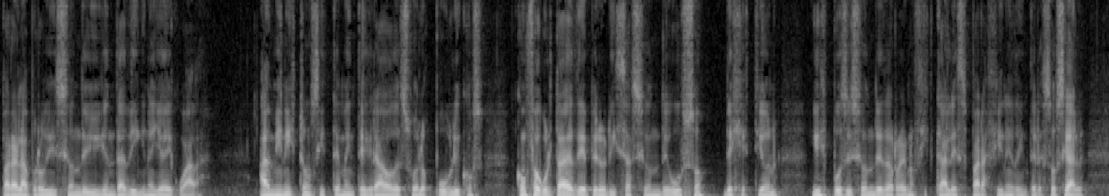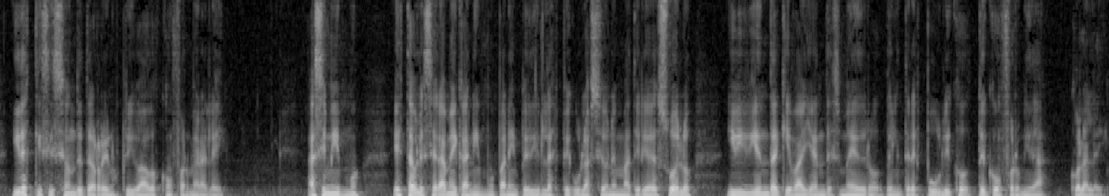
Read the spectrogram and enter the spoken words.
para la provisión de vivienda digna y adecuada. Administra un sistema integrado de suelos públicos con facultades de priorización de uso, de gestión y disposición de terrenos fiscales para fines de interés social y de adquisición de terrenos privados conforme a la ley. Asimismo, establecerá mecanismos para impedir la especulación en materia de suelo y vivienda que vaya en desmedro del interés público de conformidad con la ley.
